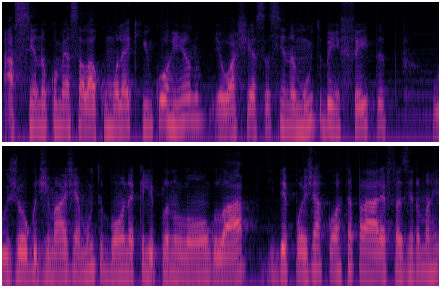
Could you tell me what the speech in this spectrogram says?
a cena começa lá com o molequinho correndo. Eu achei essa cena muito bem feita. O jogo de imagem é muito bom naquele plano longo lá. E depois já corta pra área fazendo uma,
